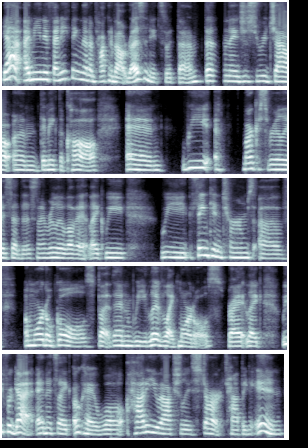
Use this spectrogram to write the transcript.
Yeah, I mean, if anything that I'm talking about resonates with them, then they just reach out and they make the call. And we, Marcus Aurelius said this, and I really love it. Like we we think in terms of immortal goals, but then we live like mortals, right? Like we forget. And it's like, okay, well, how do you actually start tapping in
